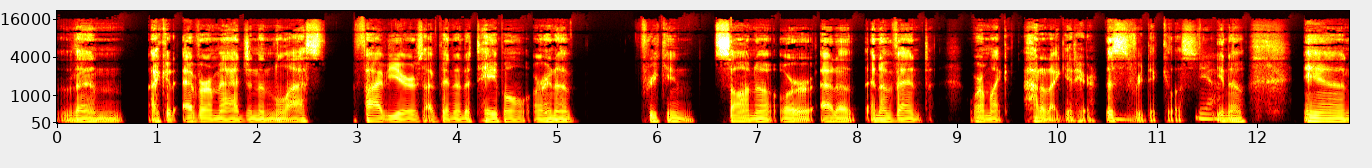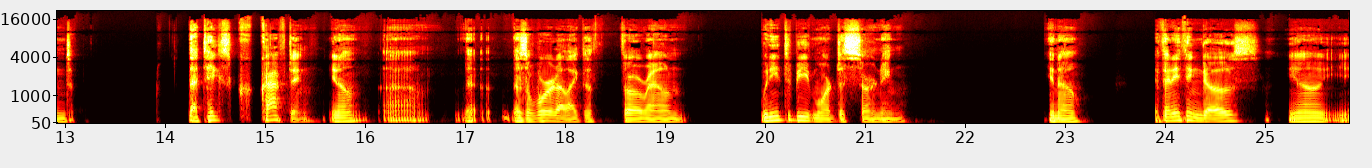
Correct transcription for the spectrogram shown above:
than I could ever imagine in the last five years, I've been at a table or in a freaking sauna or at a an event where I'm like, how did I get here? This is ridiculous. Yeah. You know, and that takes crafting. You know, um, there's a word I like to throw around. We need to be more discerning. You know, if anything goes, you know, you,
